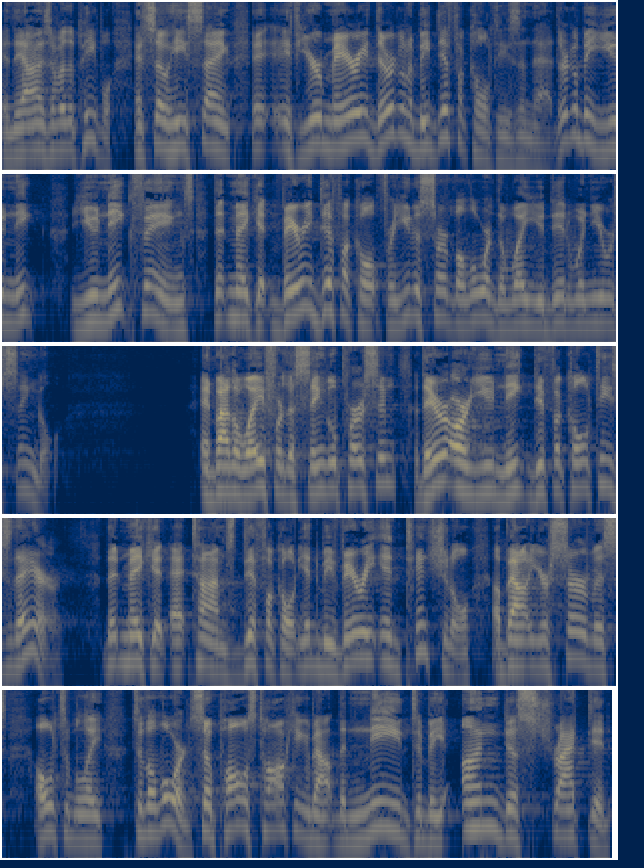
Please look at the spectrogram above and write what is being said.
in the eyes of other people. And so He's saying, if you're married, there are going to be difficulties in that. There are going to be unique, unique things that make it very difficult for you to serve the Lord the way you did when you were single. And by the way, for the single person, there are unique difficulties there that make it at times difficult. You have to be very intentional about your service ultimately to the Lord. So, Paul's talking about the need to be undistracted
